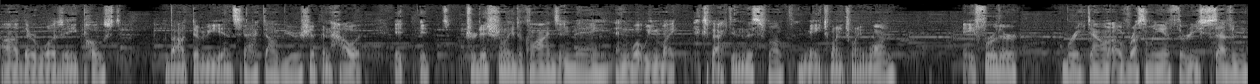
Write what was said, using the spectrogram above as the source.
uh, there was a post about WWE and SmackDown viewership and how it it, it traditionally declines in May and what we might expect in this month, May 2021. A further breakdown of WrestleMania 37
